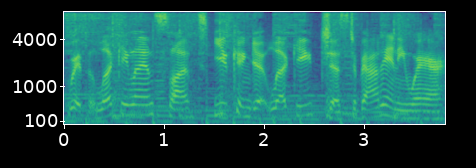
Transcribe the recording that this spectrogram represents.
With the Lucky Land slots, you can get lucky just about anywhere.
